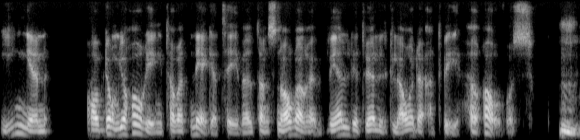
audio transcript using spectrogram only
ingen av dem jag har ringt har varit negativa utan snarare väldigt, väldigt glada att vi hör av oss. Mm.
